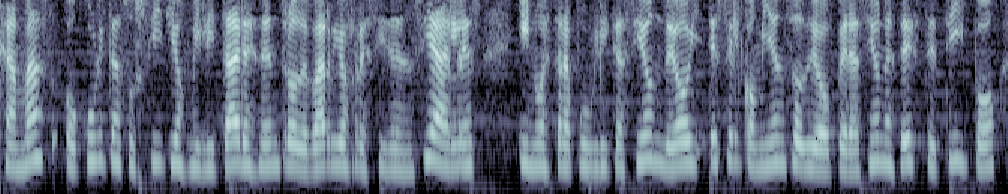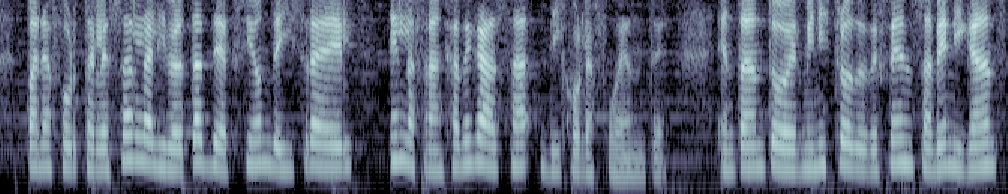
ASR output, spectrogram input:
jamás oculta sus sitios militares dentro de barrios residenciales y nuestra publicación de hoy es el comienzo de operaciones de este tipo para fortalecer la libertad de acción de Israel en la franja de Gaza, dijo la fuente. En tanto, el ministro de Defensa, Benny Gantz,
